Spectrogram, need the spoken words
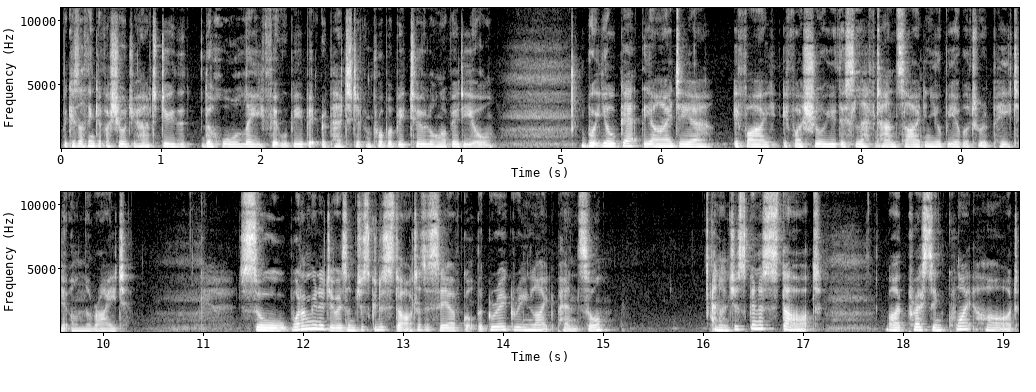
because I think if I showed you how to do the, the whole leaf, it would be a bit repetitive and probably too long a video but you'll get the idea if I if I show you this left hand side and you'll be able to repeat it on the right. So what I'm going to do is I'm just going to start, as I say, I've got the grey green light pencil and I'm just going to start by pressing quite hard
